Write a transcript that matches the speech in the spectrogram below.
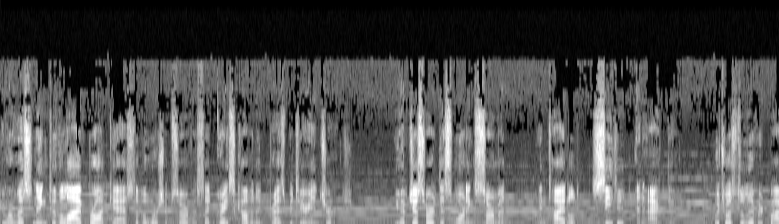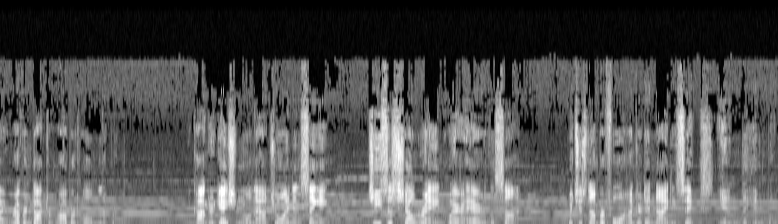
You are listening to the live broadcast of a worship service at Grace Covenant Presbyterian Church. You have just heard this morning's sermon entitled Seated and Active, which was delivered by Reverend Dr. Robert Holm Lippert. The congregation will now join in singing, Jesus shall reign where'er the sun which is number 496 in the hymn book.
